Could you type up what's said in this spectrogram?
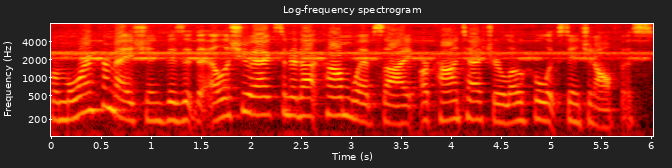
For more information, visit the LSUAgCenter.com website or contact your local extension office.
